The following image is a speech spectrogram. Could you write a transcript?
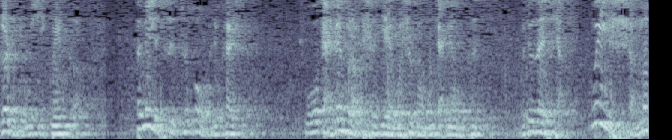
个的游戏规则。在那次之后，我就开始说，我改变不了世界，我是否能改变我自己？我就在想，为什么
